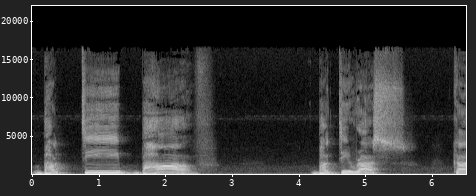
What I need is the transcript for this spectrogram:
भक्ति भाव भक्ति रस का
